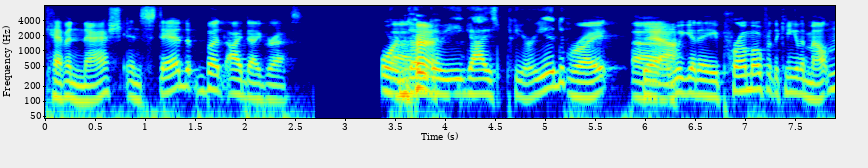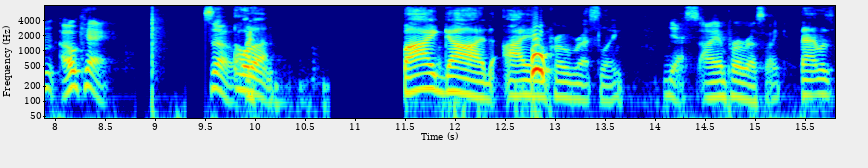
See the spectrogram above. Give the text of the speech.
Kevin Nash instead, but I digress. Or Uh, WWE guys. Period. Right? Uh, Yeah. We get a promo for the King of the Mountain. Okay. So, Hold on. By God, I am Whew. pro wrestling. yes, I am pro wrestling. That was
